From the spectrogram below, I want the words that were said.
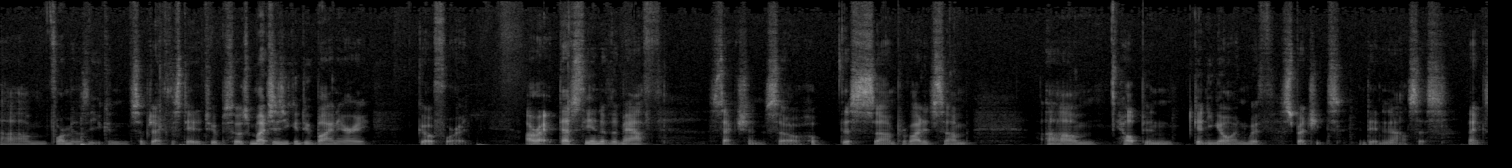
um, formulas that you can subject this data to. So as much as you can do binary, go for it. All right, that's the end of the math section. So hope this um, provided some um, help in getting you going with spreadsheets and data analysis. Thanks.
